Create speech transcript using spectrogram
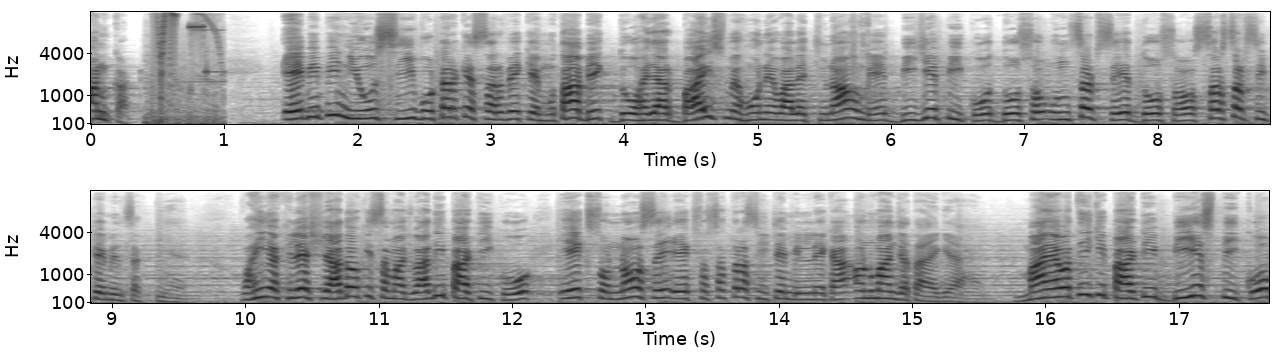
uncut. ABP news C voter के सर्वे के मुताबिक 2022 में होने वाले चुनाव में बीजेपी को दो सौ उनसठ से दो सौ सड़सठ सीटें मिल सकती हैं। वहीं अखिलेश यादव की समाजवादी पार्टी को 109 से 117 सीटें मिलने का अनुमान जताया गया है। मायावती की पार्टी बीएसपी को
